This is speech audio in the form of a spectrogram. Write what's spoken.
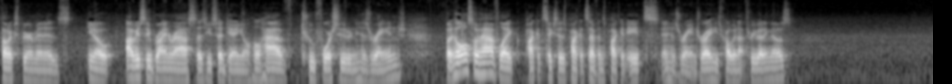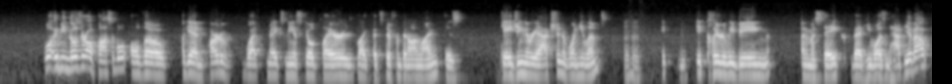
thought experiment is you know obviously Brian Rast, as you said, Daniel, he'll have two four suited in his range but he'll also have like pocket sixes, pocket sevens, pocket eights in his range, right? He's probably not three betting those. Well, I mean, those are all possible. Although, again, part of what makes me a skilled player, like that's different than online, is gauging the reaction of when he limped. Mm-hmm. It, it, clearly being a mistake that he wasn't happy about.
